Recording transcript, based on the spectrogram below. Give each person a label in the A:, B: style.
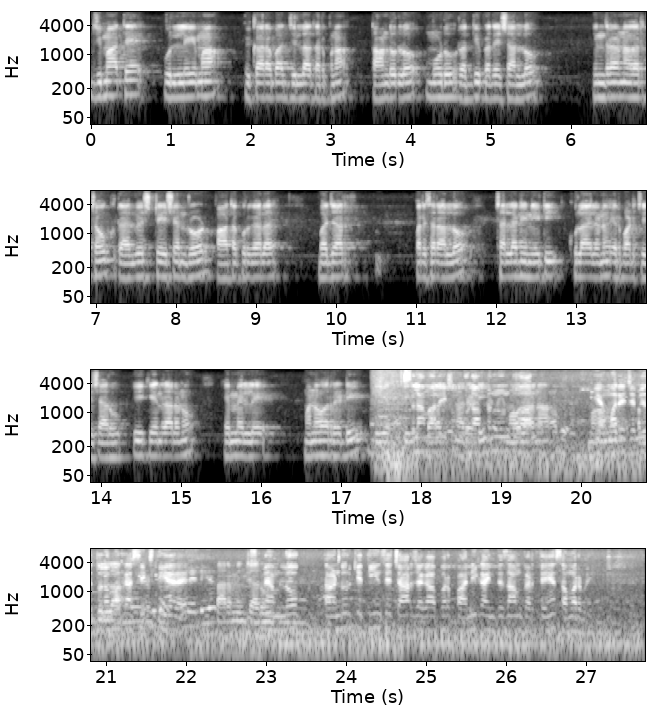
A: జిమాతే ఉల్లేమా వికారాబాద్ జిల్లా తరపున తాండూరులో మూడు రద్దీ ప్రదేశాల్లో Indiranagar Chowk railway station road పాత కూరగాయల బజార్ పరిసరాల్లో చల్లని నీటి కుళాయిలను ఏర్పాటు చేశారు ఈ కేంద్రాలను ఎమ్మెల్యే మనోహర్ రెడ్డి డిఎస్పీ
B: अस्सलाम वालेकुम
A: Balakrishna
B: good
A: Reddy
B: afternoon to all
A: Maulana
B: ये हमारे
A: మహమ్మద్
B: जमीयत
A: అబ్దుల్లా
B: उलमा का सिक्स ईयर है
A: ప్రారంభించారు
B: इसमें हम लोग तांडूर के तीन से चार जगह पर पानी का इंतज़ाम करते हैं समर में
